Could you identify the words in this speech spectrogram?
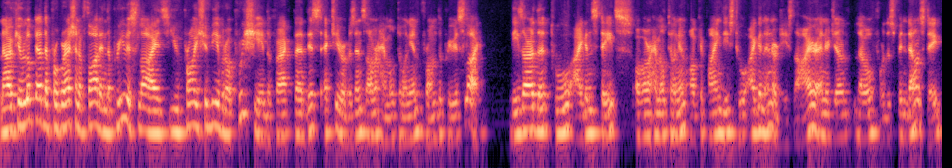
Now, if you looked at the progression of thought in the previous slides, you probably should be able to appreciate the fact that this actually represents our Hamiltonian from the previous slide. These are the two eigenstates of our Hamiltonian occupying these two eigenenergies, the higher energy level for the spin down state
